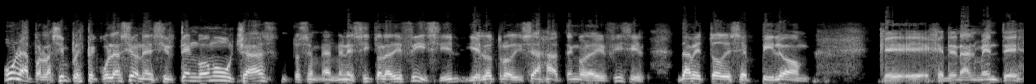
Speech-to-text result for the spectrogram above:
Una por la simple especulación, es decir, tengo muchas, entonces me, necesito la difícil, y el otro dice, ah, tengo la difícil, dame todo ese pilón que eh, generalmente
